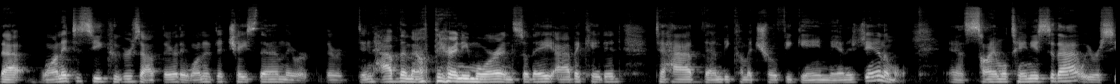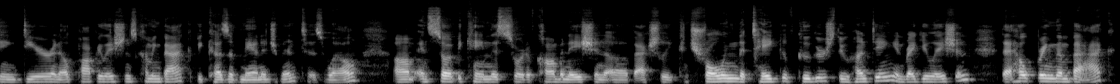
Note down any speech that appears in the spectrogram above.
that wanted to see cougars out there. They wanted to chase them. They were they didn't have them out there anymore, and so they advocated to have them become a trophy game managed animal. And simultaneous to that, we were seeing deer and elk populations coming back because of management as well. Um, and so it became this sort of combination of actually controlling the take of cougars through hunting and regulation that helped bring them back.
